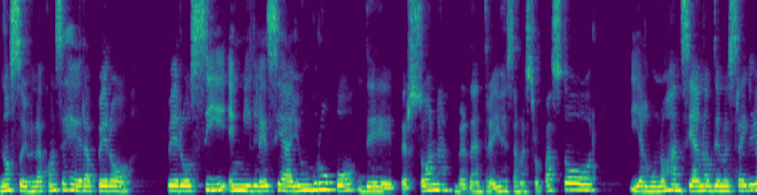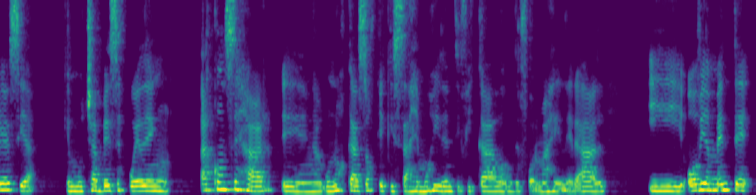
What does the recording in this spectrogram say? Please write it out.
no soy una consejera, pero pero sí en mi iglesia hay un grupo de personas, ¿verdad? Entre ellos está nuestro pastor y algunos ancianos de nuestra iglesia que muchas veces pueden aconsejar en algunos casos que quizás hemos identificado de forma general y obviamente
